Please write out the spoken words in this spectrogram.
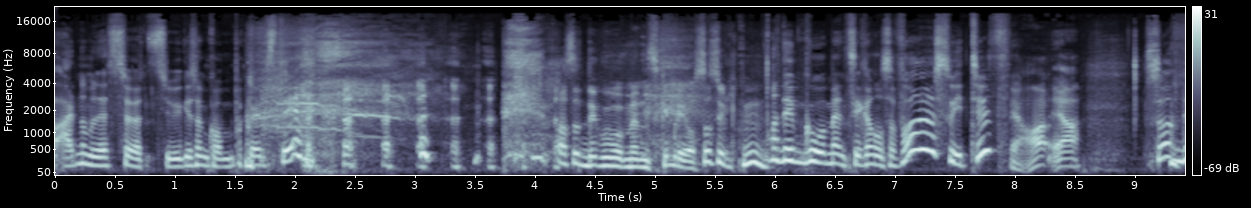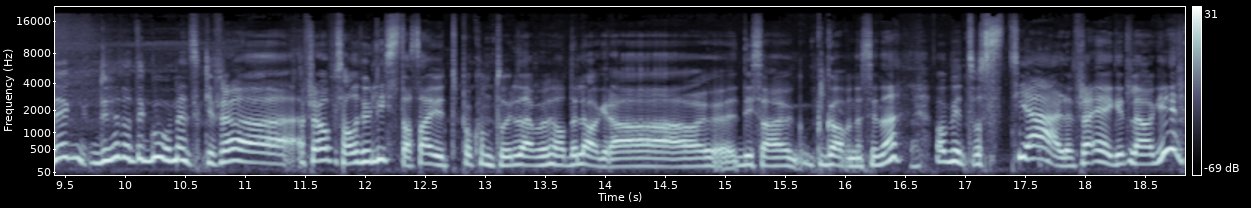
er det noe med det søtsuget som kommer på kveldstid. Altså, det gode mennesket blir også sulten. Og det gode mennesket kan også få sweet tooth. Ja. Ja. Så det, du, dette gode mennesket fra, fra Oppsal, hun lista seg ut på kontoret der hvor hun hadde lagra disse gavene sine, og begynte å stjele fra eget lager.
